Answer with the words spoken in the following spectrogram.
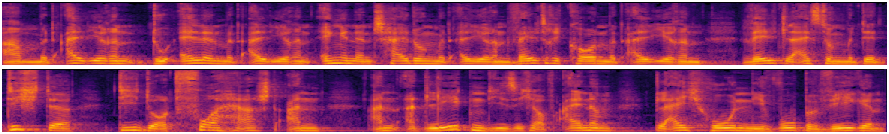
ähm, mit all ihren Duellen, mit all ihren engen Entscheidungen, mit all ihren Weltrekorden, mit all ihren Weltleistungen, mit der Dichte, die dort vorherrscht an, an Athleten, die sich auf einem gleich hohen Niveau bewegen,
